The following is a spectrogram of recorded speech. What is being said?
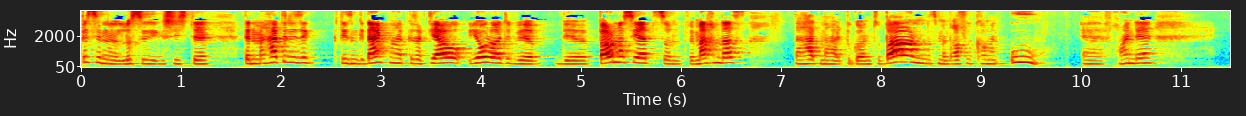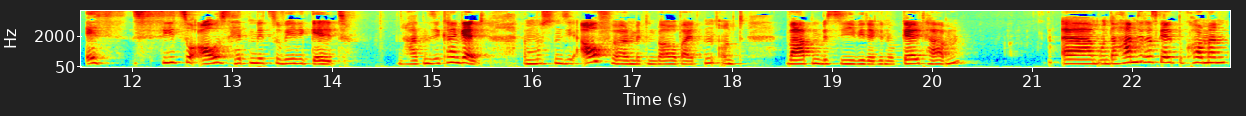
bisschen eine lustige Geschichte, denn man hatte diese, diesen Gedanken und hat gesagt, ja, jo Leute, wir, wir bauen das jetzt und wir machen das. Da hat man halt begonnen zu bauen und ist man drauf gekommen, uh, äh, Freunde, es sieht so aus, hätten wir zu wenig Geld. Dann hatten sie kein Geld. Dann mussten sie aufhören mit den Bauarbeiten und warten, bis sie wieder genug Geld haben. Ähm, und dann haben sie das Geld bekommen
